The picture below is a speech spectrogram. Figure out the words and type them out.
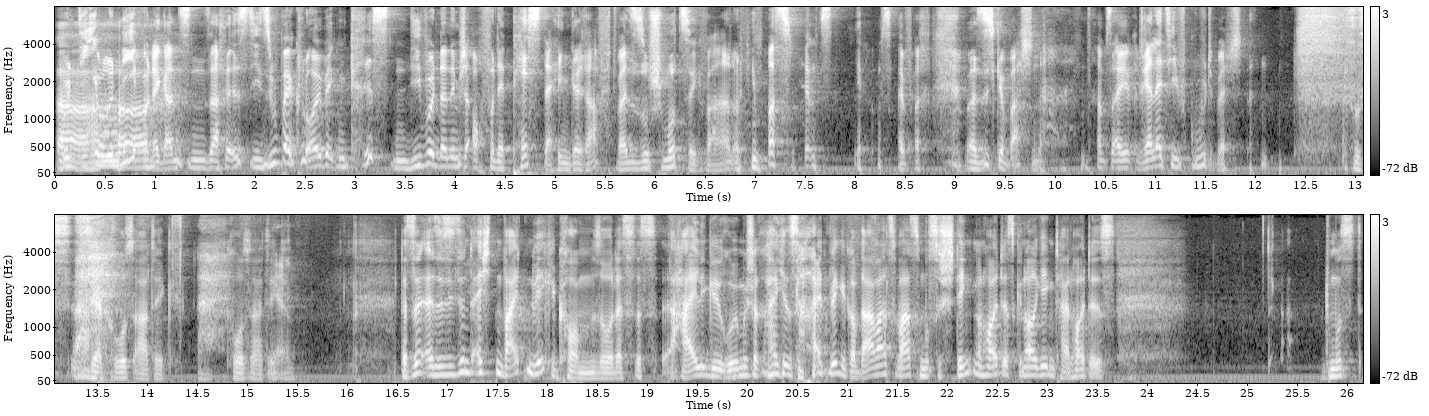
Und die Ironie von der ganzen Sache ist, die supergläubigen Christen, die wurden dann nämlich auch von der Pest dahin gerafft, weil sie so schmutzig waren. Und die Moslems, die haben es einfach, weil sie sich gewaschen haben, haben es relativ gut überstanden. Das ist, ist ah. sehr großartig. Großartig. Ja. Das also sie sind echt einen weiten Weg gekommen. So. Das, das heilige römische Reich ist einen weiten Weg gekommen. Damals war es, musste stinken und heute ist genau das Gegenteil. Heute ist, du musst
